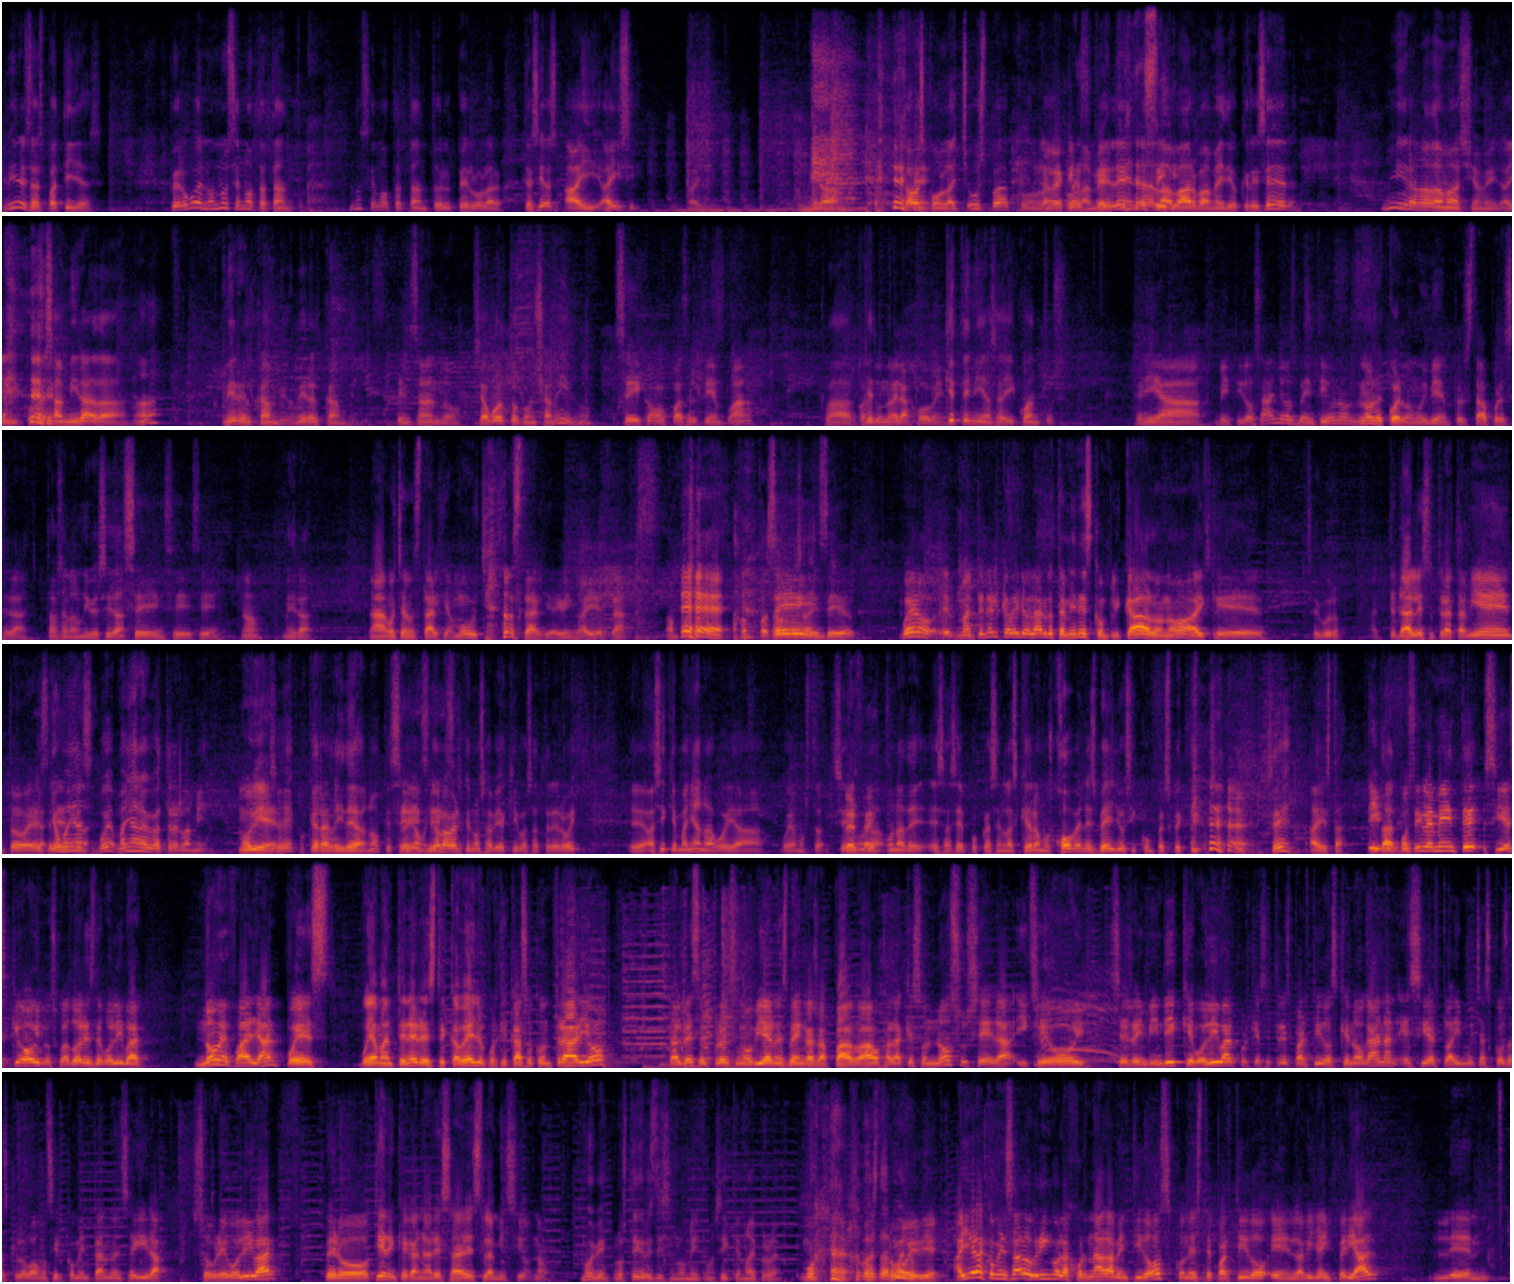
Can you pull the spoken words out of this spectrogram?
Mira esas patillas. Pero bueno, no se nota tanto. No se nota tanto el pelo largo. Te hacías ahí, ahí sí. Ahí. Mira, estabas con la chuspa, con la, la con la clásica- melena, sí. la barba medio crecer. Mira nada más, Shamil, ahí, con esa mirada. ¿ah? Mira el cambio, mira el cambio. Pensando, Se ha vuelto con Shamil, ¿no? sí, ¿cómo pasa el tiempo? ah? Claro. Cuando ¿Qué, uno era joven. qué tenías ahí? ¿Cuántos? Tenía 22 años, 21, no recuerdo muy bien, pero estaba por esa edad. Estabas en la universidad. Sí, sí, sí, ¿no? Mira, Ah, mucha nostalgia, mucha nostalgia, gringo, ahí está. Han pasado- han pasado sí, años. sí. Bueno, eh, mantener el cabello largo también es complicado, ¿no? Hay que seguro. Darle su tratamiento. Es- yo es- mañana es- voy, a- mañana voy a traer la mía. Muy bien. ¿sí? Porque era la idea, ¿no? Que Sí, sí, yo la verdad es que no sabía que ibas a traer hoy. Eh, así que mañana voy a, voy a mostrar. Una, una de esas épocas en las que éramos jóvenes, bellos y con perspectivas. ¿Sí? Ahí está. Y Dale. posiblemente, si es que hoy los jugadores de Bolívar no me fallan, pues voy a mantener este cabello, porque caso contrario, tal vez el próximo viernes venga rapado. ¿ah? Ojalá que eso no suceda y que hoy se reivindique Bolívar, porque hace tres partidos que no ganan. Es cierto, hay muchas cosas que lo vamos a ir comentando enseguida sobre Bolívar, pero tienen que ganar, esa es la misión, ¿no? Muy bien, los Tigres dicen lo mismo, así que no hay problema. Va a estar Muy bueno. bien. Ayer ha comenzado, gringo, la jornada 22 con este partido en la Villa Imperial.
